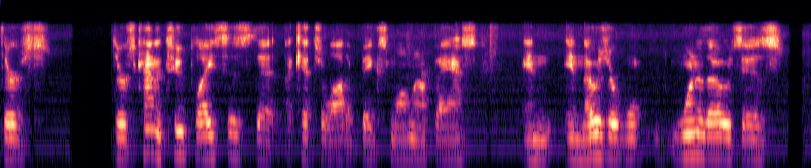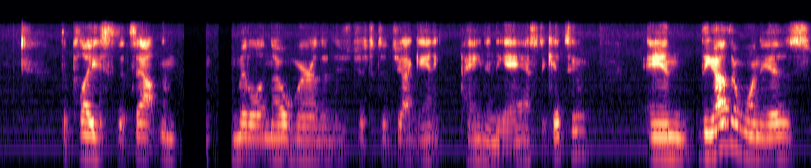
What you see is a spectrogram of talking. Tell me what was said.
there's there's kind of two places that I catch a lot of big smallmouth bass, and and those are one one of those is the place that's out in the middle of nowhere that is just a gigantic pain in the ass to get to, and the other one is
